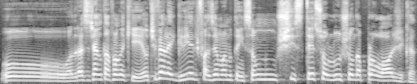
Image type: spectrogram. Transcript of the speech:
o André Santiago tá falando aqui: eu tive a alegria de fazer manutenção num XT Solution da Prologica,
